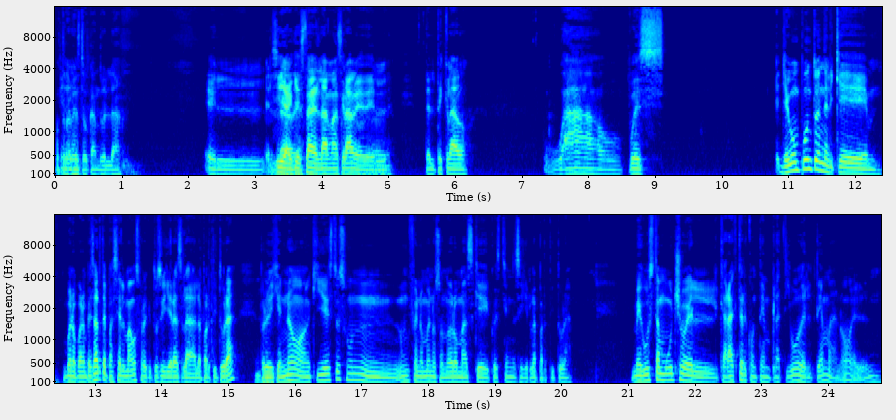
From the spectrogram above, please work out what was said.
Otra El- vez tocando el La. El, El sí, la aquí de- está la más grave del, del teclado. Wow, pues llegó un punto en el que, bueno, para empezar te pasé el mouse para que tú siguieras la, la partitura, pero dije, no, aquí esto es un, un fenómeno sonoro más que cuestión de seguir la partitura. Me gusta mucho el carácter contemplativo del tema, ¿no? El...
